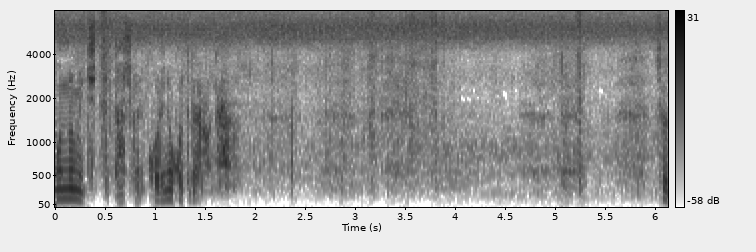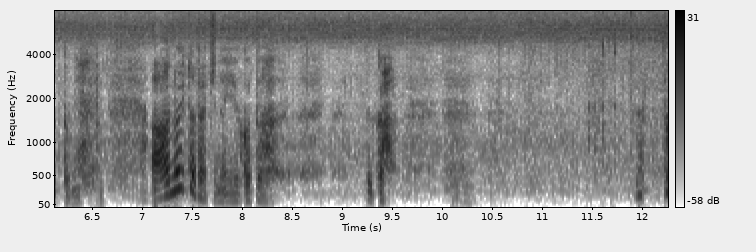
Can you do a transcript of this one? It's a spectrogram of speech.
獣道って確かにこれのことだろうな。ちょっとねあの人たちの言うことというかやっと。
